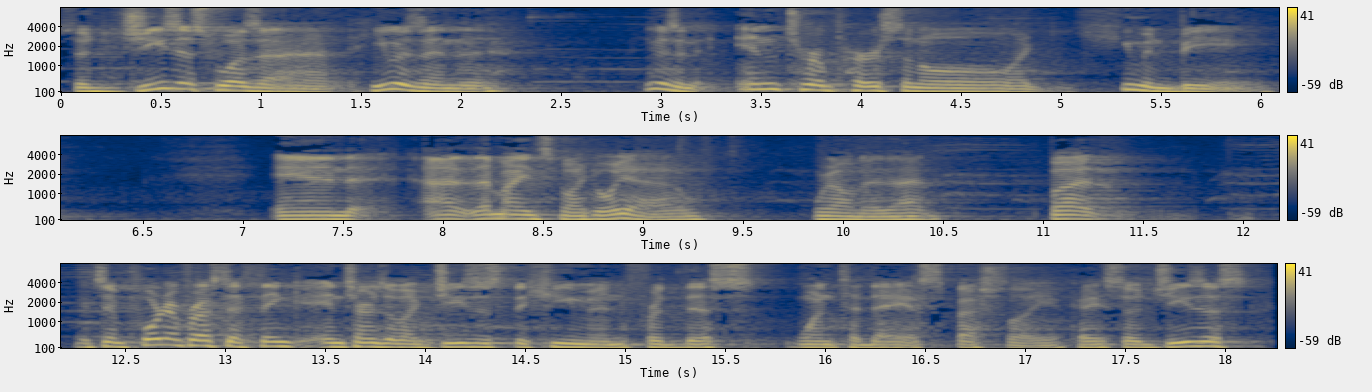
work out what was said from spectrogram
so Jesus was a he was an he was an interpersonal like human being, and I, that might seem like oh yeah we all know that, but it's important for us to think in terms of like Jesus the human for this one today especially. Okay, so Jesus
